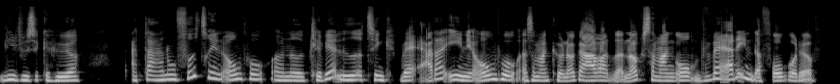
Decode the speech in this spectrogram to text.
lige pludselig kan høre, at der er nogle fodtrin ovenpå, og noget klaverlyd, og tænke, hvad er der egentlig ovenpå? Altså man kan jo nok arbejde der nok så mange år, men hvad er det egentlig, der foregår deroppe?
